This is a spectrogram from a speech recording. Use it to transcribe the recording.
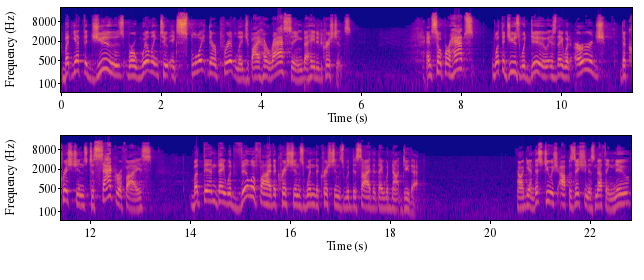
But yet the Jews were willing to exploit their privilege by harassing the hated Christians. And so perhaps what the Jews would do is they would urge the Christians to sacrifice, but then they would vilify the Christians when the Christians would decide that they would not do that. Now, again, this Jewish opposition is nothing new.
